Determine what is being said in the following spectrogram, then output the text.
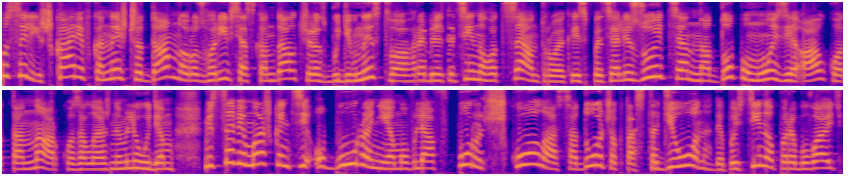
У селі Шкарівка нещодавно розгорівся скандал через будівництво реабілітаційного центру, який спеціалізується на допомозі алко та наркозалежним людям. Місцеві мешканці обурені, мовляв, поруч школа, садочок та стадіон, де постійно перебувають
